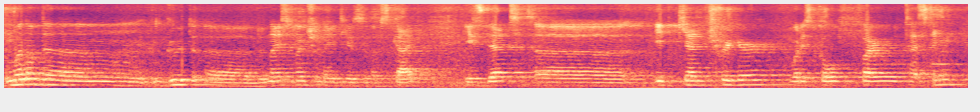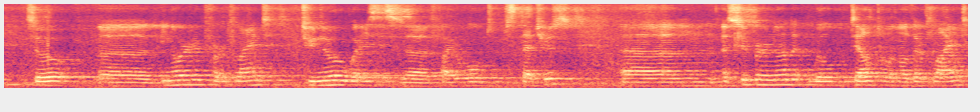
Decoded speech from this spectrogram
One of the um, good, uh, the nice functionalities of Skype is that uh, it can trigger what is called firewall testing. So uh, in order for a client to know what is his uh, firewall status, um, a supernode will tell to another client,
